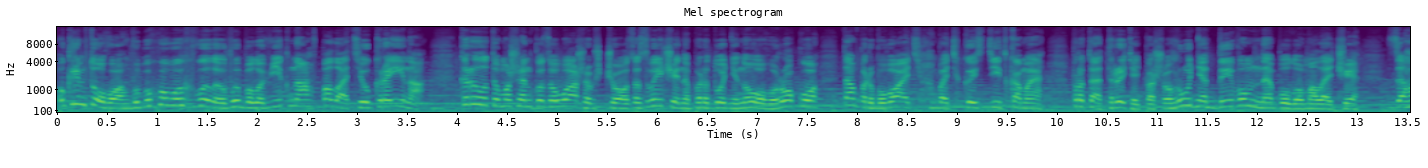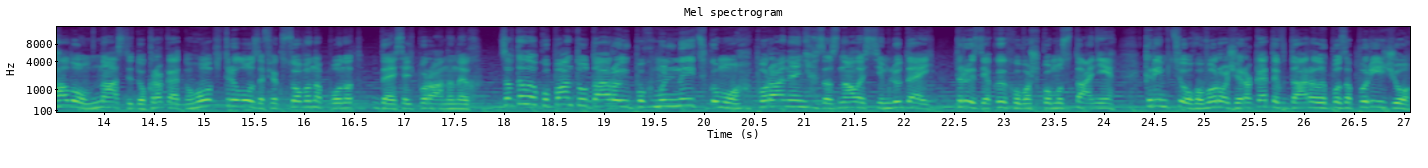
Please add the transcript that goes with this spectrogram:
Окрім того, вибуховою хвилею вибило вікна в палаці Україна. Кирило Тимошенко зауважив, що зазвичай напередодні нового року там перебувають батьки з дітками. Проте 31 грудня дивом не було малечі. Загалом внаслідок ракетного обстрілу зафіксовано понад 10 поранених. Завдали окупанту удару і по Хмельницькому. Поранень зазнали сім людей, три з яких у важкому стані. Крім цього, ворожі ракети вдарили по Запоріжжю.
